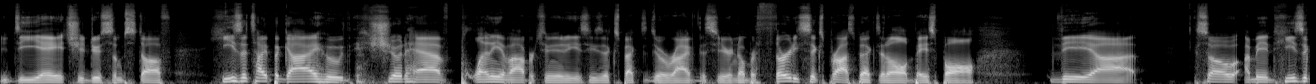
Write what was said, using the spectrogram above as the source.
You DH, you do some stuff. He's a type of guy who should have plenty of opportunities. He's expected to arrive this year. Number 36 prospect in all of baseball. The uh, so I mean he's a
